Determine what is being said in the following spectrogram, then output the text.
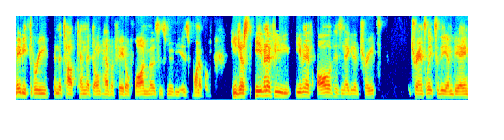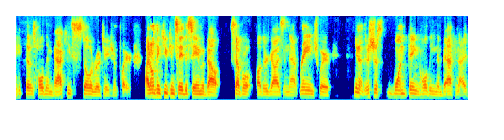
maybe three in the top 10 that don't have a fatal flaw, and Moses Moody is one of them. He just, even if he, even if all of his negative traits translate to the NBA and those hold him back, he's still a rotation player. I don't think you can say the same about several other guys in that range where, you know, there's just one thing holding them back. And I,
